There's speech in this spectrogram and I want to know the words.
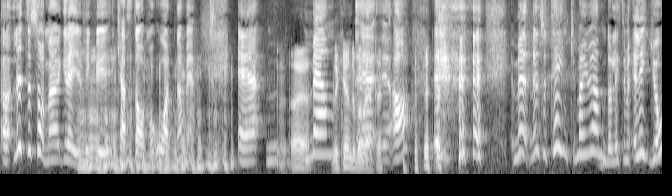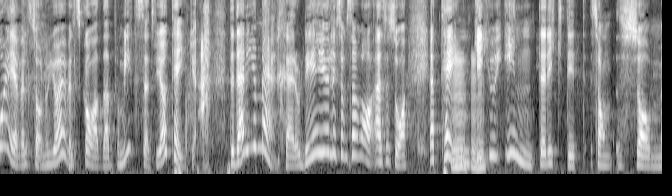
Ja, lite sådana grejer fick vi kasta om och ordna med. Eh, Ja, ja. men, Det kunde vara värt det. eh, ja. men, men så tänker man ju ändå lite, eller jag är väl sån och jag är väl skadad på mitt sätt. För jag tänker, ah, det där är ju människor och det är ju liksom som, alltså så. Jag tänker ju inte riktigt som, som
